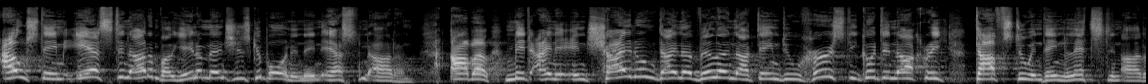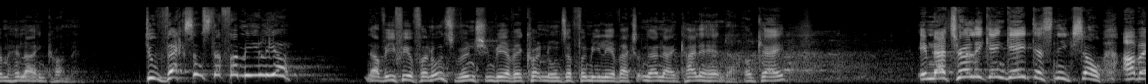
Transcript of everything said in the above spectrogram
aus dem ersten Adam, weil jeder Mensch ist geboren in den ersten Adam, aber mit einer Entscheidung deiner Wille, nachdem du hörst die gute Nachricht, darfst du in den letzten Adam hineinkommen. Du wechselst der Familie? Na, wie viel von uns wünschen wir, wir könnten unsere Familie wechseln? Nein, nein, keine Hände, okay? Im Natürlichen geht das nicht so, aber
